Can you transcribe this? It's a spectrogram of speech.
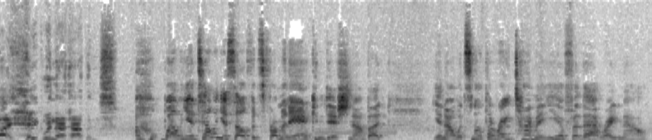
I hate when that happens. Oh, well, you tell yourself it's from an air conditioner, but, you know, it's not the right time of year for that right now.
